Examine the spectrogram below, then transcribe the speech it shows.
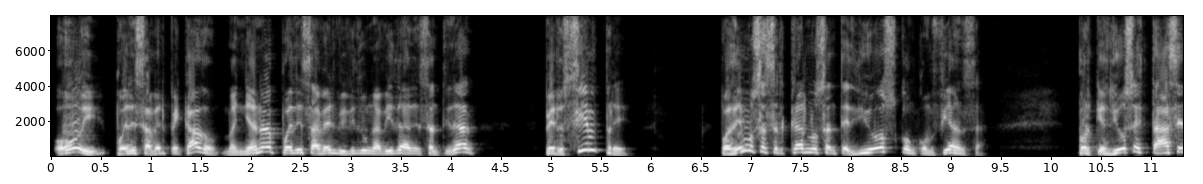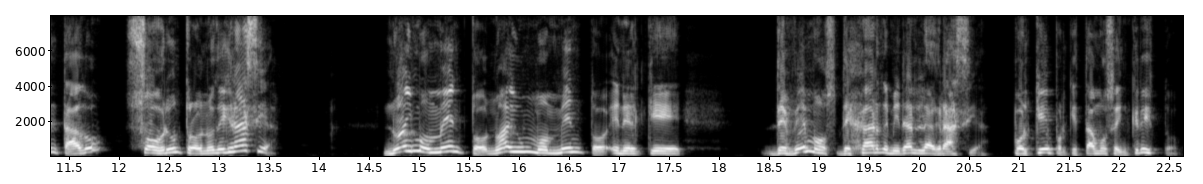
Hoy puedes haber pecado, mañana puedes haber vivido una vida de santidad, pero siempre podemos acercarnos ante Dios con confianza, porque Dios está asentado sobre un trono de gracia. No hay momento, no hay un momento en el que debemos dejar de mirar la gracia. ¿Por qué? Porque estamos en Cristo.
